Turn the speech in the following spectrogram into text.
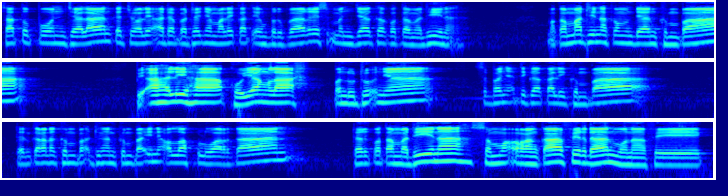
satupun jalan kecuali ada padanya malaikat yang berbaris menjaga kota Madinah. Maka Madinah kemudian gempa, bi ahliha goyanglah penduduknya sebanyak tiga kali gempa dan karena gempa dengan gempa ini Allah keluarkan dari kota Madinah semua orang kafir dan munafik.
